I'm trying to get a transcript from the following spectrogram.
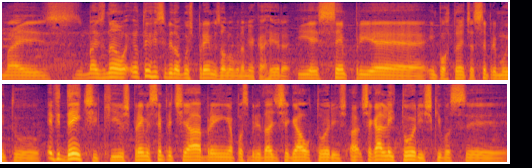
mas, mas não, eu tenho recebido alguns prêmios ao longo da minha carreira e é sempre é importante, é sempre muito evidente que os prêmios sempre te abrem a possibilidade de chegar a autores, a chegar a leitores que você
